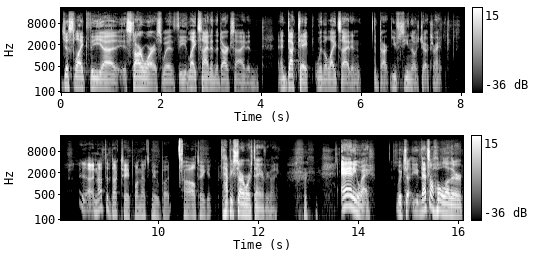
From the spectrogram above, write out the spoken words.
just like the uh, Star Wars with the light side and the dark side, and and duct tape with the light side and the dark. You've seen those jokes, right? Uh, not the duct tape one. That's new, but uh, I'll take it. Happy Star Wars Day, everybody. anyway, which uh, that's a whole other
